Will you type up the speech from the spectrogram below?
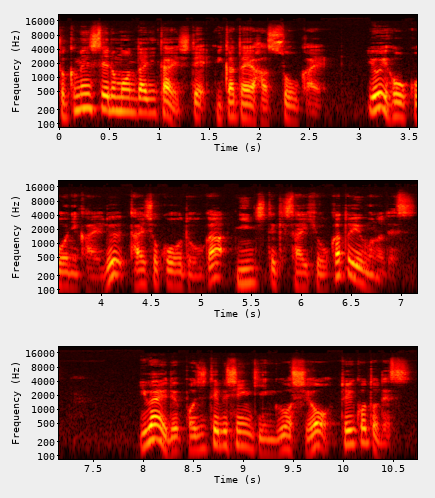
直面している問題に対して見方や発想を変え、良い方向に変える対処行動が認知的再評価というものです。いわゆるポジティブシンキングをしようということです。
